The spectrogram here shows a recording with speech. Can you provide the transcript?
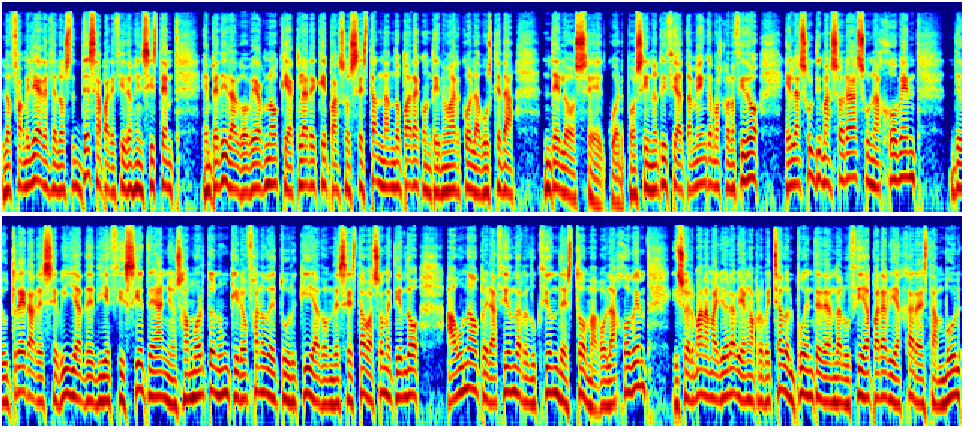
los familiares de los desaparecidos insisten en pedir al Gobierno que aclare qué pasos se están dando para continuar con la búsqueda de los eh, cuerpos. Y noticia también que hemos conocido en las últimas horas, una joven de Utrecht de Sevilla de 17 años ha muerto en un quirófano de Turquía donde se estaba sometiendo a una operación de reducción de estómago. La joven y su hermana mayor habían aprovechado el puente de Andalucía para viajar a Estambul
